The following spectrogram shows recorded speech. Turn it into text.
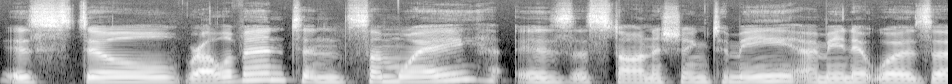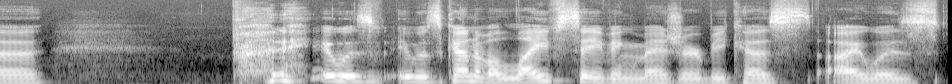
is still relevant in some way is astonishing to me. I mean, it was a it was it was kind of a life-saving measure because I was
